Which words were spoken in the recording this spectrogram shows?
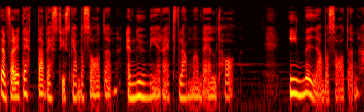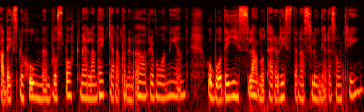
Den före detta västtyska ambassaden är numera ett flammande eldhav. Inne i ambassaden hade explosionen blåst bort mellanväggarna på den övre våningen och både gisslan och terroristerna slungades omkring.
